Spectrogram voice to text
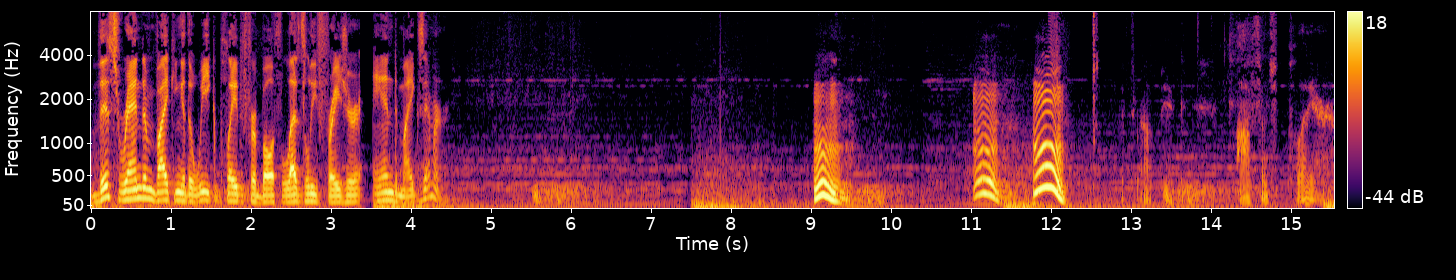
This random Viking of the week played for both Leslie Frazier and Mike Zimmer. Mmm. Mmm. Mmm. Fifth round pick, offensive player.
